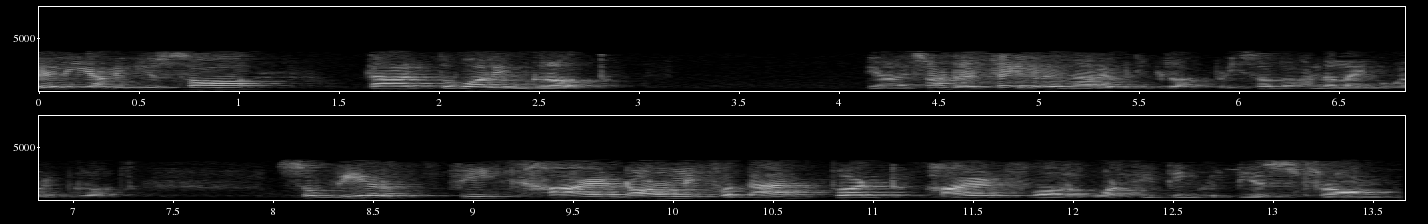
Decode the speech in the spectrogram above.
really, I mean, you saw that the volume growth, you know, it's not reflected in our revenue growth, but you saw the underlying volume growth. So we are, we hired not only for that, but hired for what we think would be a strong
